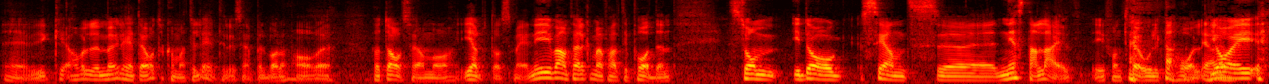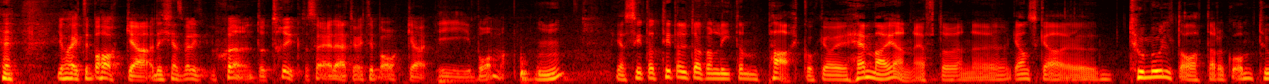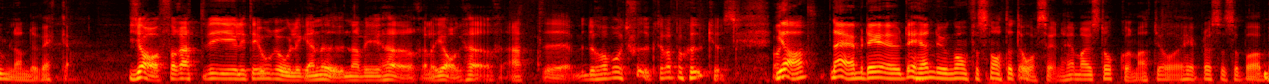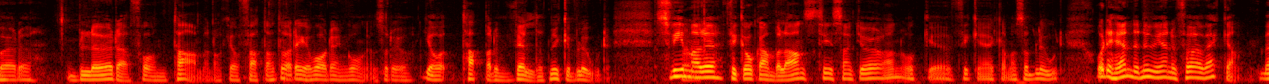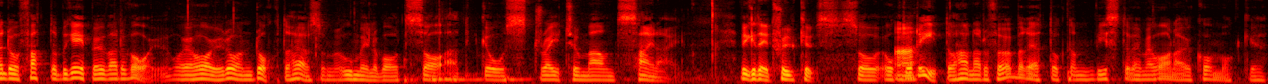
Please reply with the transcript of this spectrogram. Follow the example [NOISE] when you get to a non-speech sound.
Eh, Vi har väl möjlighet att återkomma till det till exempel. Vad de har eh, hört av sig om och hjälpt oss med. Ni är varmt välkomna i alla fall till podden. Som idag sänds eh, nästan live ifrån två [LAUGHS] olika håll. Ja. jag, är, [LAUGHS] jag är tillbaka, det känns väldigt skönt och tryggt att säga det, att jag är tillbaka i Bromma. Jag sitter och tittar ut över en liten park och jag är hemma igen efter en eh, ganska eh, tumultartad och omtumlande vecka. Ja, för att vi är lite oroliga nu när vi hör, eller jag hör, att eh, du har varit sjuk. Du har varit på sjukhus. Ja, nej men det, det hände ju en gång för snart ett år sedan hemma i Stockholm att jag helt plötsligt så bara började blöda från tarmen och jag fattade inte vad det var den gången så det, jag tappade väldigt mycket blod. Svimmade, fick åka ambulans till Sankt Göran och eh, fick en jäkla massa blod. Och det hände nu igen i förra veckan. Men då fattade och begrep jag vad det var ju. Och jag har ju då en doktor här som omedelbart sa att go straight to Mount Sinai. Vilket är ett sjukhus. Så åkte jag dit och han hade förberett och de visste vem jag var när jag kom. Och eh,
